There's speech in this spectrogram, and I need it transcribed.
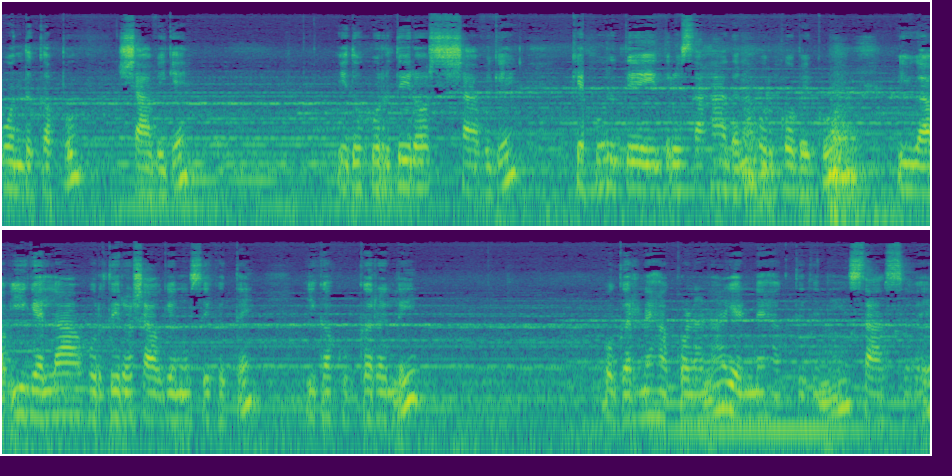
ಒಂದು ಕಪ್ಪು ಶಾವಿಗೆ. ಇದು ಹುರಿದಿರೋ ಶಾವಿಗೆ. ಕೆ ಹುರಿದೇ ಇದ್ರೂ ಸಹ ಅದನ್ನು ಹುರ್ಕೋಬೇಕು. ಈಗ ಈಗೆಲ್ಲ ಹುರಿದಿರೋ ಶಾವಿಗೆನೂ ಸಿಗುತ್ತೆ. ಈಗ ಕುಕ್ಕರಲ್ಲಿ ಒಗ್ಗರಣೆ ಹಾಕ್ಕೊಳ್ಳೋಣ ಎಣ್ಣೆ ಹಾಕ್ತಿದ್ದೀನಿ, ಸಾಸಿವೆ.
